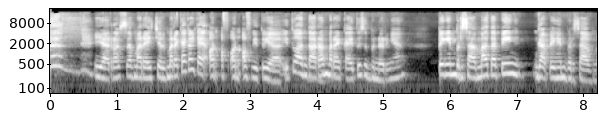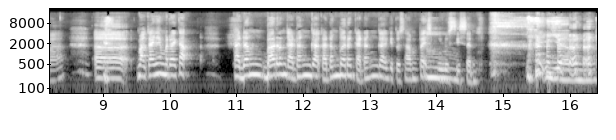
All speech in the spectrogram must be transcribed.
Iya, Ross sama Rachel. Mereka kan kayak on off on off gitu ya. Itu antara mereka itu sebenarnya pengen bersama tapi nggak pengen bersama. Eh, makanya mereka kadang bareng, kadang enggak, kadang bareng, kadang enggak gitu sampai 10 Hmm. season. iya bener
